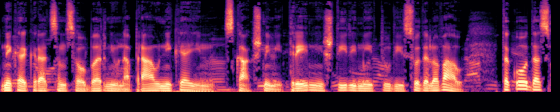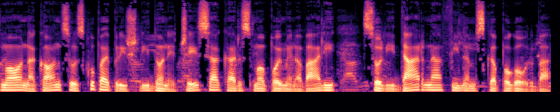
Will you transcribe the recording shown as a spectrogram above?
Nekajkrat sem se obrnil na pravnike in s kakšnimi tremi, štirimi tudi sodeloval, tako da smo na koncu skupaj prišli do nečesa, kar smo poimenovali solidarna filmska pogodba,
